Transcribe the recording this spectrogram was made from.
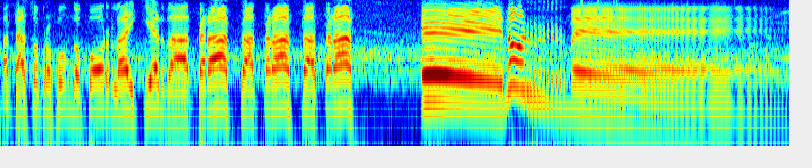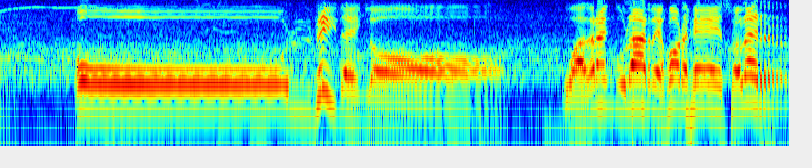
Batazo profundo por la izquierda, atrás, atrás, atrás. Enorme. Olvídenlo. Cuadrangular de Jorge Soler.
